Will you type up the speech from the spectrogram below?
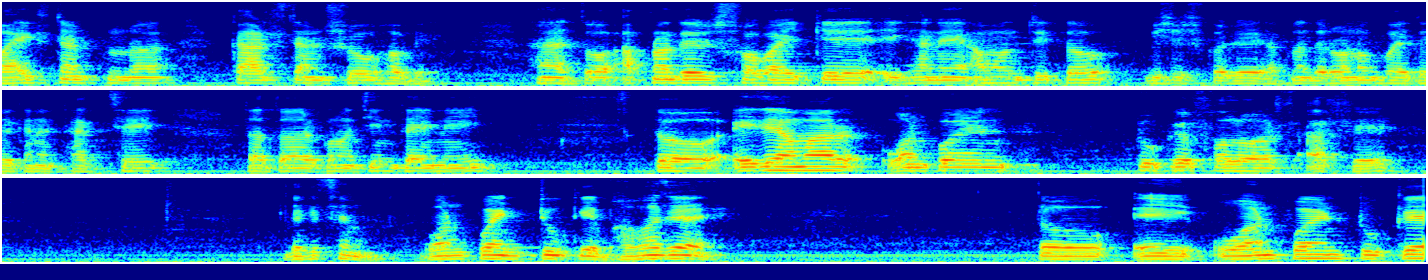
বাইক স্ট্যান্ড না কার স্ট্যান্ড শো হবে। হ্যাঁ তো আপনাদের সবাইকে এখানে আমন্ত্রিত। বিশেষ করে আপনাদের রনক ভাই তো এখানে থাকছেই, তা তো আর কোনো চিন্তাই নেই। তো এই যে আমার one point two K followers আছে। দেখেছেন? ওয়ান পয়েন্ট টু কে ভাবা যায়? তো এই ওয়ান পয়েন্ট টু কে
